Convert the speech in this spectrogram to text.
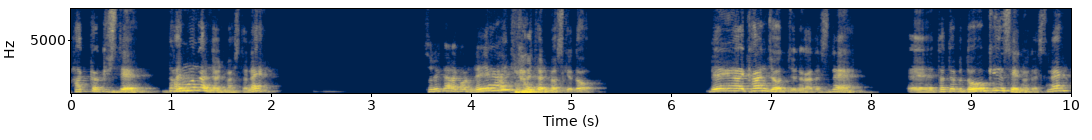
発覚して大問題になりましたね。それからこの恋愛って書いてありますけど、恋愛感情っていうのがですね、えー、例えば同級生のですね、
